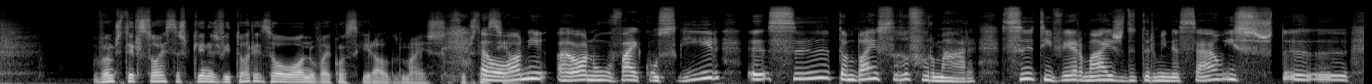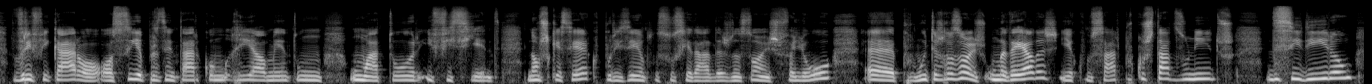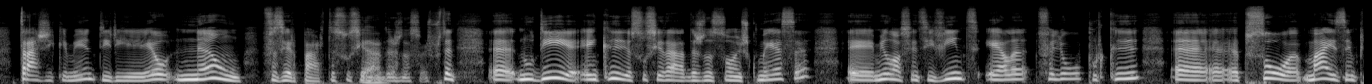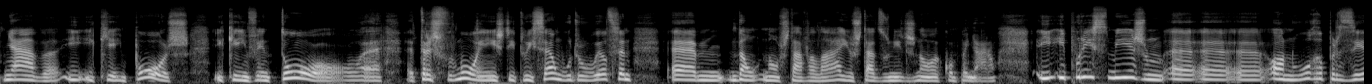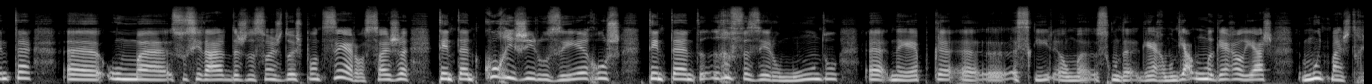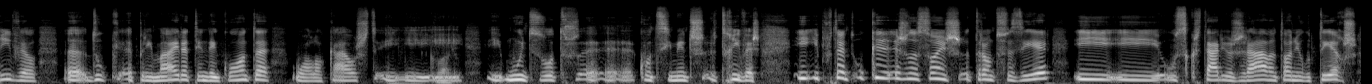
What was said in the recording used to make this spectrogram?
Vamos ter só essas pequenas vitórias ou a ONU vai conseguir algo mais substancial? A ONU, a ONU vai conseguir eh, se também se reformar, se tiver mais determinação e se uh, verificar ou, ou, se apresentar como realmente um, um ator eficiente. Não esquecer que, por exemplo, a Sociedade das Nações falhou uh, por muitas razões. Uma delas, e a começar, porque os Estados Unidos decidiram, tragicamente, diria eu, não fazer parte da Sociedade das Nações. Portanto, uh, no dia em que a Sociedade das Nações começa, em 1920, ela falhou porque uh, a pessoa mais empenhada e, que a impôs e que a inventou ou a, transformou em instituição, Woodrow Wilson, ehm, não, não estava lá e os Estados Unidos não acompanharam. E, e por isso mesmo a, a, a ONU representa uma Sociedade das Nações 2.0, ou seja, tentando corrigir os erros, tentando refazer o mundo uh, na época uh, a seguir a uma Segunda Guerra Mundial, uma guerra, aliás, muito mais terrível do que a primeira, tendo em conta o Holocausto e, e, claro. e, e muitos outros acontecimentos terríveis. E, portanto, o que as nações terão de fazer, e, o secretário-geral, António Guterres,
